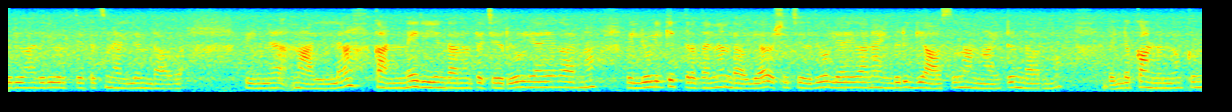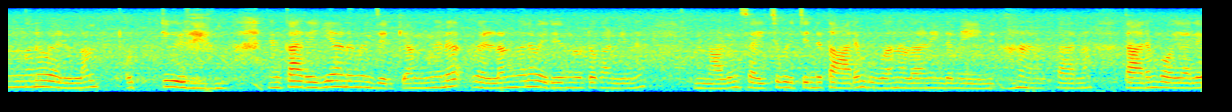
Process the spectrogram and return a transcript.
ഒരുമാതിരി വൃത്തിയായിട്ട് സ്മെല്ല് ഉണ്ടാവുക. പിന്നെ നല്ല കണ്ണെരിയുണ്ടായിരുന്നു കേട്ടോ. ചെറിയ ഉള്ളിയായ കാരണം വലിയ ഉള്ളിക്ക് ഇത്ര തന്നെ ഉണ്ടാവില്ല. പക്ഷെ ചെറിയ ഉള്ളിയായ കാരണം അതിന്റെ ഒരു ഗ്യാസ് നന്നായിട്ടുണ്ടായിരുന്നു. അപ്പം എന്റെ കണ്ണിൽ നിന്നൊക്കെ ഇങ്ങനെ വെള്ളം ഒറ്റി വീഴായിരുന്നു ഞാൻ കരയുകയാണെന്ന് വിചാരിക്കുക. അങ്ങനെ വെള്ളം ഇങ്ങനെ വരുമായിരുന്നു കേട്ടോ കണ്ണിൽ നിന്ന് എന്നാലും സഹിച്ച് പിടിച്ച് എന്റെ താരം പോകുക എന്നുള്ളതാണ് എന്റെ മെയിൻ കാരണം. താരം പോയാലേ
